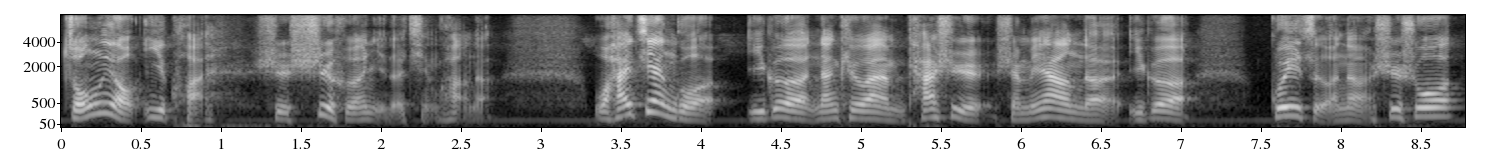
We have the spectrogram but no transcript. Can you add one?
总有一款是适合你的情况的。我还见过一个 non-QM，它是什么样的一个规则呢？是说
